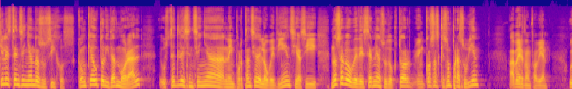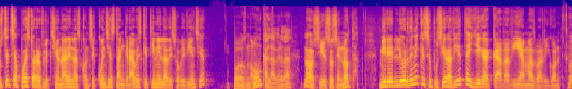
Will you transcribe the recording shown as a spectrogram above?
¿Qué le está enseñando a sus hijos? ¿Con qué autoridad moral usted les enseña la importancia de la obediencia si no sabe obedecer ni a su doctor en cosas que son para su bien? A ver, don Fabián, ¿usted se ha puesto a reflexionar en las consecuencias tan graves que tiene la desobediencia? Pues nunca, la verdad. No, si eso se nota. Mire, le ordené que se pusiera dieta y llega cada día más barrigón. Oh.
